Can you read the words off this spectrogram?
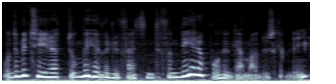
Och Det betyder att då behöver du faktiskt inte fundera på hur gammal du ska bli.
